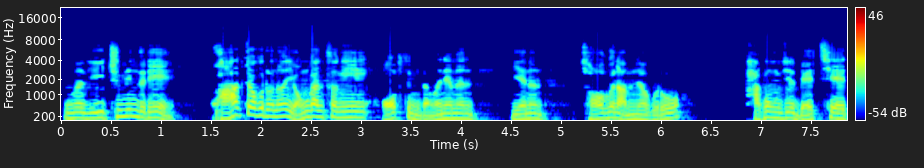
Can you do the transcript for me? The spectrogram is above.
그러면 이 주민들이 과학적으로는 연관성이 없습니다. 왜냐하면 얘는 적은 압력으로 다공질 매체에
